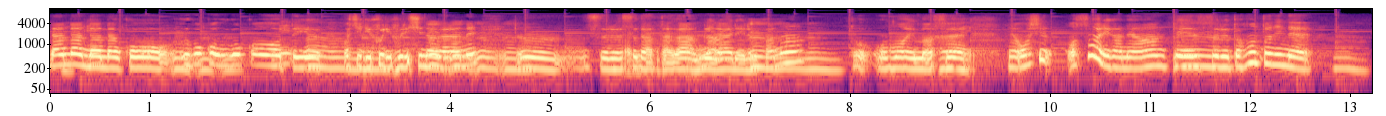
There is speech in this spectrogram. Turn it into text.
だんだんだんだんこう、動こう動こうっていう、お尻フリフリしながらね、うんする姿が見られるかうんなうん。と思います。おしお座りがね、安定すると本当にね、うん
